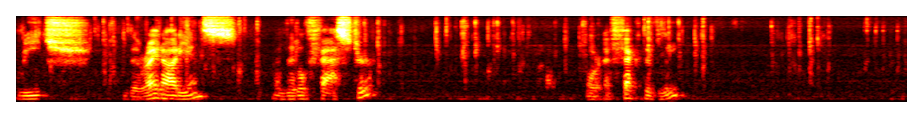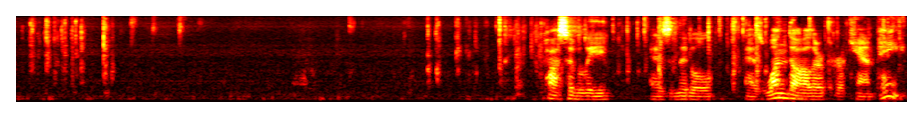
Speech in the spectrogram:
reach the right audience a little faster or effectively possibly as little as $1 per campaign.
